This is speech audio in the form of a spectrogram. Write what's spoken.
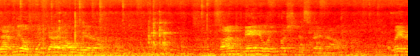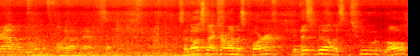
that wheel is going to guide all the way around. So I'm manually pushing this right now. But later on, we'll do it with fully automatic setup. So notice when I come around this corner, if this wheel was too low,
